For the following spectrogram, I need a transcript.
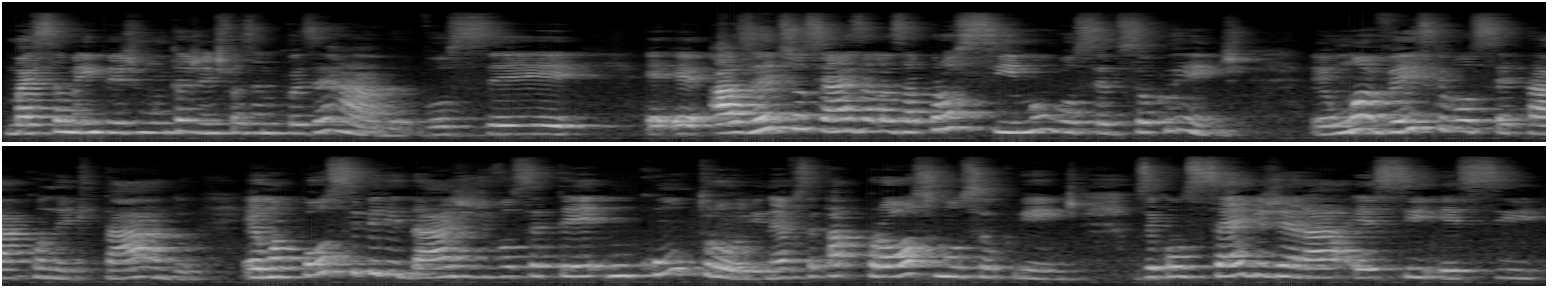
mas também vejo muita gente fazendo coisa errada. Você, é, é, as redes sociais elas aproximam você do seu cliente. É, uma vez que você está conectado, é uma possibilidade de você ter um controle, né? Você está próximo ao seu cliente. Você consegue gerar esse, esse,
